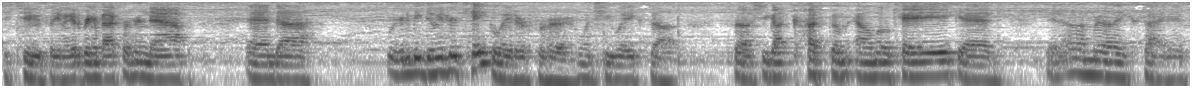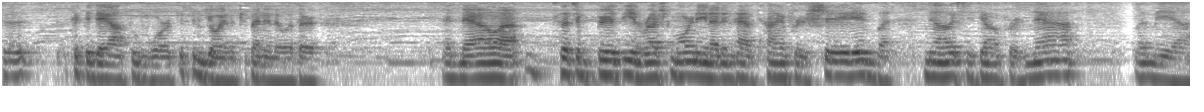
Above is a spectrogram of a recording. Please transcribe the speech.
She's two, so you know, gotta bring her back for her nap. And uh, we're gonna be doing her cake later for her when she wakes up. So she got custom Elmo cake and I'm really excited. So I took the day off from work, just enjoying it, spending it with her. And now, uh, such a busy and rushed morning, I didn't have time for a shave, but now that she's down for a nap, let me, uh,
